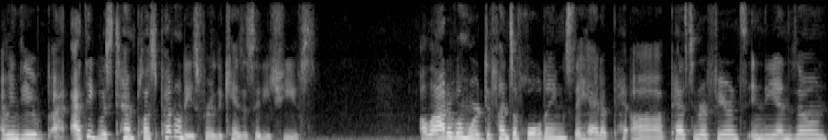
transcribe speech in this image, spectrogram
I mean, the I think it was ten plus penalties for the Kansas City Chiefs. A lot of them were defensive holdings. They had a uh, pass interference in the end zone.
